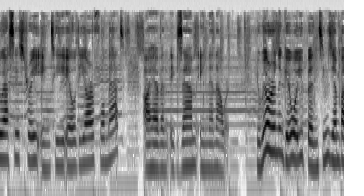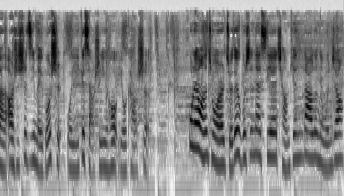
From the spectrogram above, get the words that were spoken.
US history in TLDR format? I have an exam in an hour. 有没有人能给我一本精简版的二十世纪美国史？我一个小时以后有考试。互联网的宠儿绝对不是那些长篇大论的文章。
